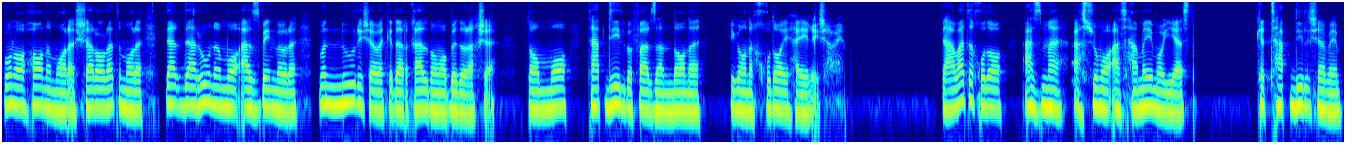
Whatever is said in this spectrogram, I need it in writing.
گناهان ماره شرارت ماره در درون ما از بین ببره و نوری شود که در قلب ما بدرخشه تا ما تبدیل به فرزندان یگان خدای حقیقی شویم. دعوت خدا از ما از شما از همه ما است که تبدیل شویم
